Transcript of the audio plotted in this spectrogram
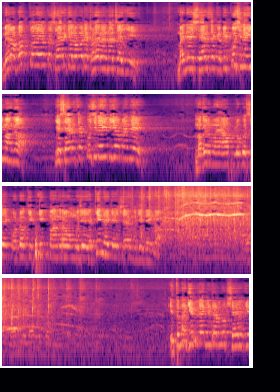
मेरा वक्त तो आया तो शहर के लोगों ने खड़े रहना चाहिए। मैंने शहर से कभी कुछ नहीं मांगा। ये शहर से कुछ नहीं दिया मैंने। मगर मैं आप लोगों से एक ऑटो की भीख मांग रहा हूँ, मुझे यकीन है कि ये शहर मुझे देगा। इतना गिर गए लीडर लोग शहर के?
